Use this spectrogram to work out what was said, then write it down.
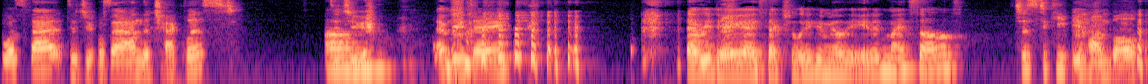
Was that? Did you was that on the checklist? Did um, you every day. every day I sexually humiliated myself. Just to keep you humble.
